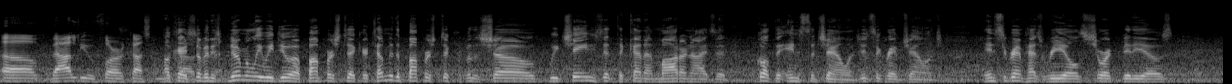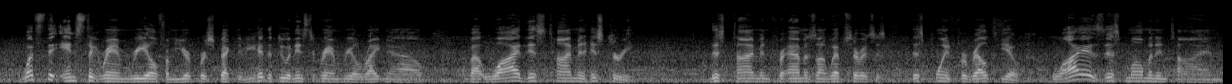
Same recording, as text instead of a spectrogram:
uh, value for our customers. Okay, so normally we do a bumper sticker. Tell me the bumper sticker for the show. We changed it to kind of modernize it. Called the Insta Challenge, Instagram Challenge. Instagram has reels, short videos. What's the Instagram reel from your perspective? You had to do an Instagram reel right now about why this time in history, this time in for Amazon Web Services, this point for Reltio, why is this moment in time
